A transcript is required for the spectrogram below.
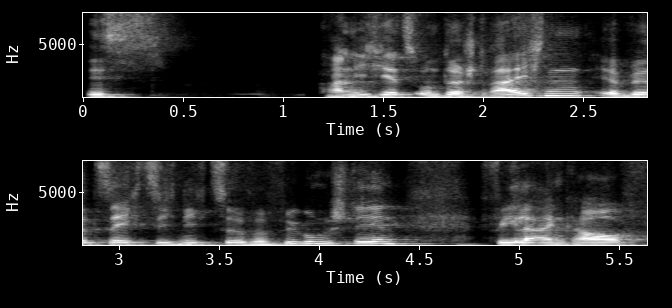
Das kann ich jetzt unterstreichen. Er wird 60 nicht zur Verfügung stehen. Fehlereinkauf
